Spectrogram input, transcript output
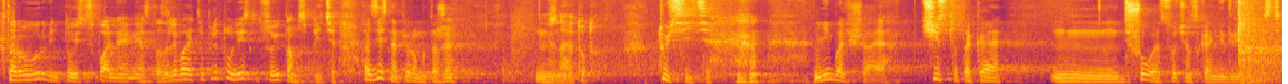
Второй уровень, то есть спальное место. Заливаете плиту, лестницу и там спите. А здесь на первом этаже, не знаю, тут тусите. Небольшая. Чисто такая дешевая сочинская недвижимость.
